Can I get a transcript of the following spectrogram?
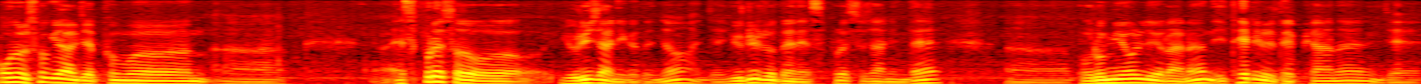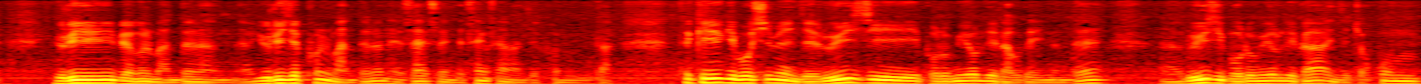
오늘 소개할 제품은 어, 에스프레소 유리잔이거든요. 이제 유리로 된 에스프레소 잔인데 어, 보르미올리라는 이태리를 대표하는 이제 유리병을 만드는 유리 제품을 만드는 회사에서 이제 생산한 제품입니다. 특히 여기 보시면 이제 루이지 보르미올리라고 되어 있는데 어, 루이지 보르미올리가 이제 조금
